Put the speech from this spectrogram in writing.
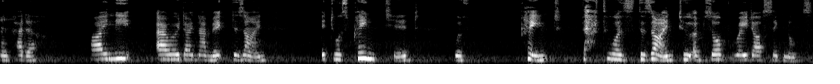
and had a highly aerodynamic design. It was painted with paint that was designed to absorb radar signals.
